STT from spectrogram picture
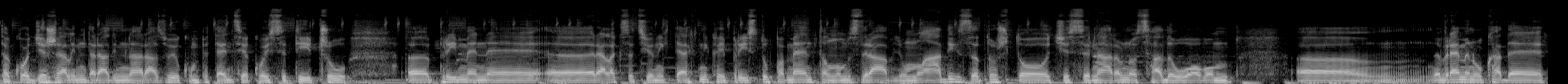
takođe želim da radim na razvoju kompetencija koji se tiču uh, primene uh, relaksacionih tehnika i pristupa mentalnom zdravlju mladih, zato što će se naravno sada u ovom vremenu kada je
